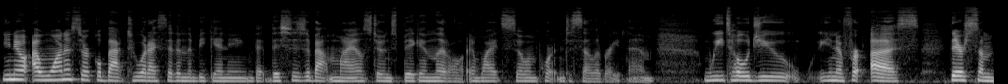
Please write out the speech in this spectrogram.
You know, I want to circle back to what I said in the beginning that this is about milestones, big and little, and why it's so important to celebrate them. We told you, you know, for us, there's some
